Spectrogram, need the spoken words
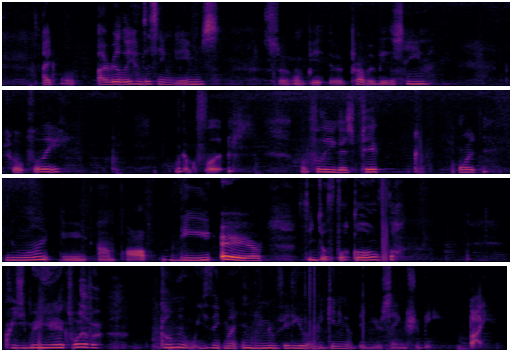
I don't. I really have the same games, so it won't be. It would probably be the same. But hopefully, look at my foot. Hopefully, you guys pick what you want, and I'm off the air. See you fuck off. Crazy maniacs, whatever. Comment what you think my ending of video and beginning of video saying should be. Bye.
